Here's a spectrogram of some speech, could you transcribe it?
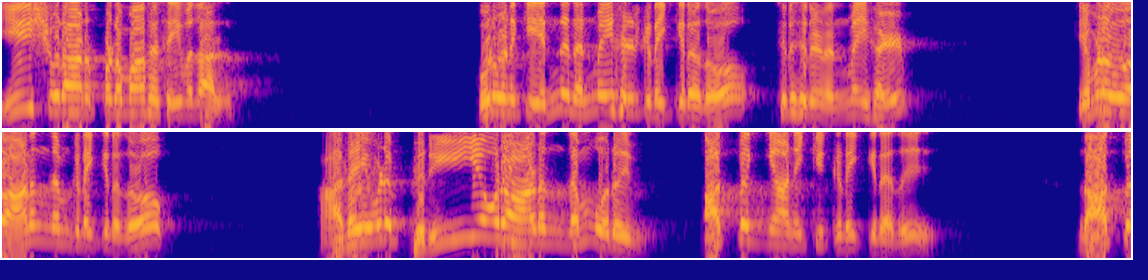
ஈஸ்வரார்ப்பணமாக செய்வதால் ஒருவனுக்கு என்ன நன்மைகள் கிடைக்கிறதோ சிறு சிறு நன்மைகள் எவ்வளவு ஆனந்தம் கிடைக்கிறதோ அதை விட பெரிய ஒரு ஆனந்தம் ஒரு ஆத்ம ஜானிக்கு கிடைக்கிறது. இந்த ஆத்ம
